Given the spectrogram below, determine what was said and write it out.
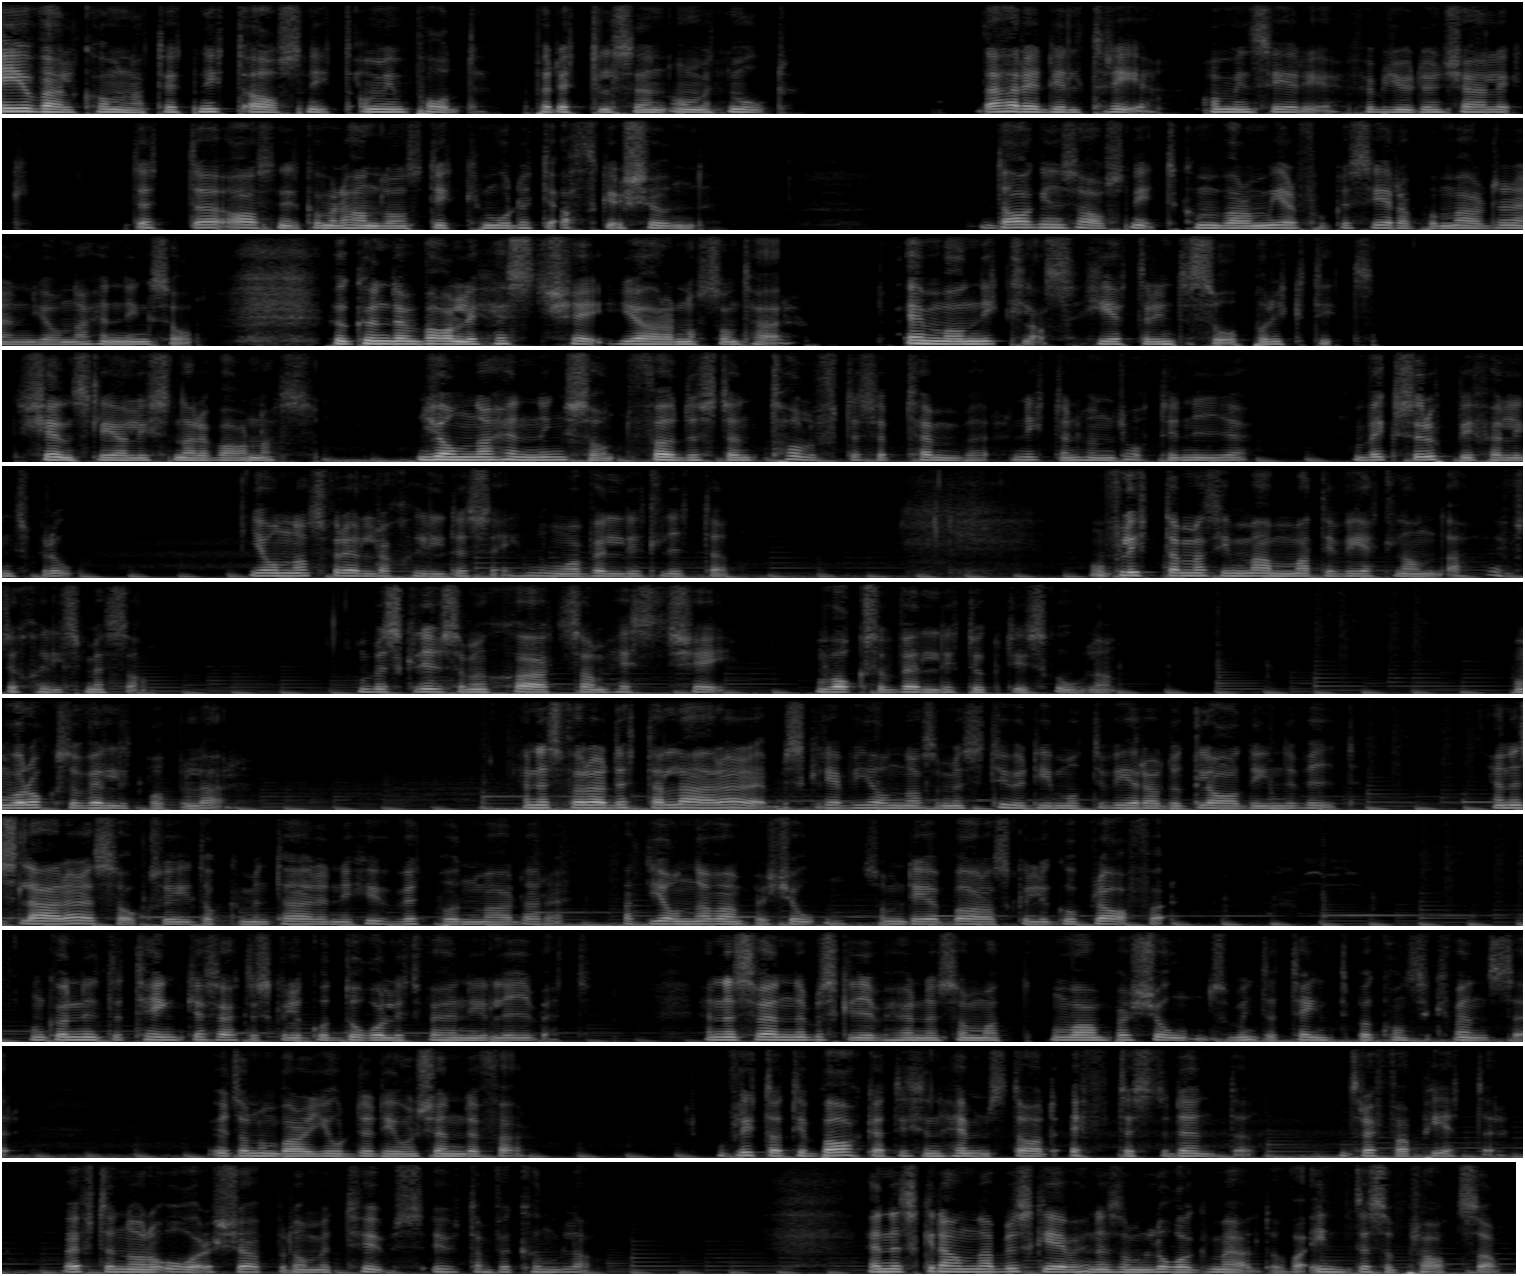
Hej och välkomna till ett nytt avsnitt av min podd Berättelsen om ett mord. Det här är del tre av min serie Förbjuden kärlek. Detta avsnitt kommer att handla om styckmordet i Askersund. Dagens avsnitt kommer vara mer fokuserat på mördaren Jonna Henningsson. Hur kunde en vanlig hästtjej göra något sånt här? Emma och Niklas heter inte så på riktigt. Känsliga lyssnare varnas. Jonna Henningsson föddes den 12 september 1989 hon växer upp i Fällingsbro. Jonnas föräldrar skilde sig när hon var väldigt liten. Hon flyttar med sin mamma till Vetlanda efter skilsmässan. Hon beskrivs som en skötsam hästtjej. Hon var också väldigt duktig i skolan. Hon var också väldigt populär. Hennes före detta lärare beskrev Jonna som en studiemotiverad och glad individ. Hennes lärare sa också i dokumentären I huvudet på en mördare att Jonna var en person som det bara skulle gå bra för. Hon kunde inte tänka sig att det skulle gå dåligt för henne i livet. Hennes vänner beskriver henne som att hon var en person som inte tänkte på konsekvenser utan hon bara gjorde det hon kände för. Hon flyttar tillbaka till sin hemstad efter studenten. Hon träffar Peter och efter några år köper de ett hus utanför Kumla. Hennes grannar beskrev henne som lågmäld och var inte så pratsam.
